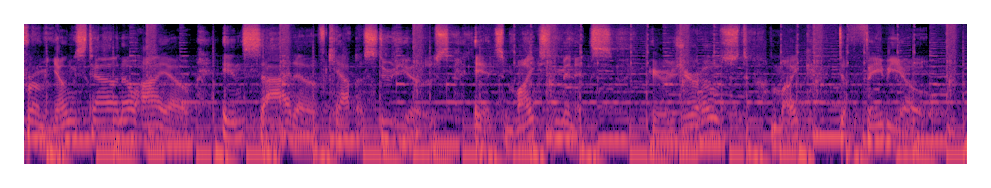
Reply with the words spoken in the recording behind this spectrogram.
From Youngstown, Ohio, inside of Kappa Studios, it's Mike's Minutes. Here's your host, Mike DeFabio.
